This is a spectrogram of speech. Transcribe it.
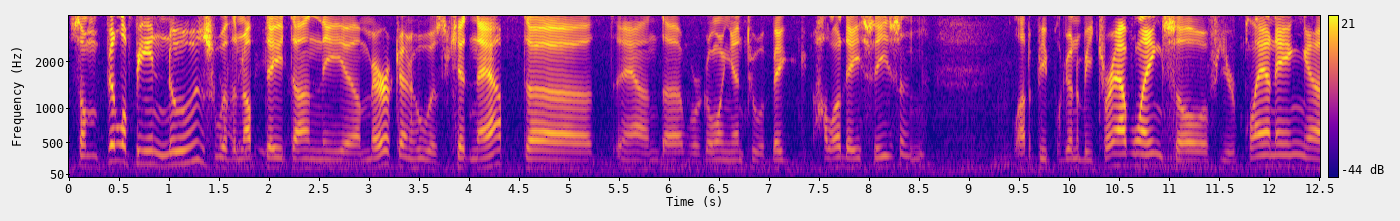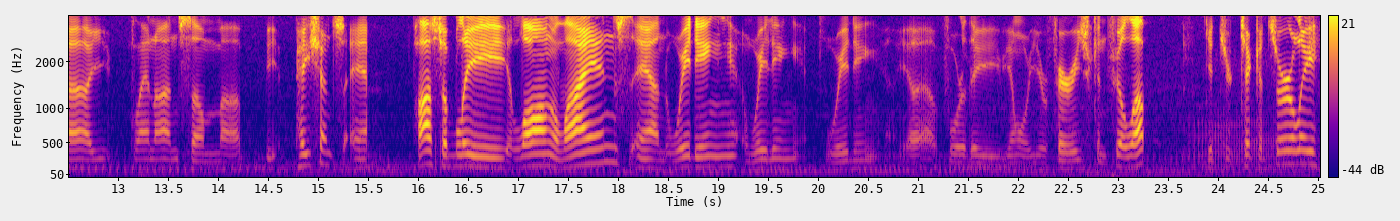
Some Philippine news with an update on the American who was kidnapped, uh, and uh, we're going into a big holiday season. A lot of people are going to be traveling, so if you're planning, uh, you plan on some uh, patience and possibly long lines and waiting, waiting, waiting uh, for the you know your ferries can fill up. Get your tickets early.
